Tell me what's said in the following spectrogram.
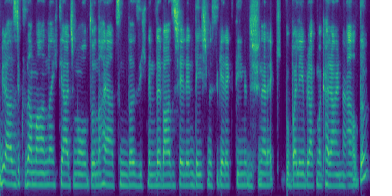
birazcık zamana ihtiyacım olduğunu, hayatımda, zihnimde bazı şeylerin değişmesi gerektiğini düşünerek bu baleyi bırakma kararını aldım.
